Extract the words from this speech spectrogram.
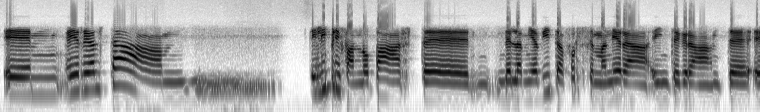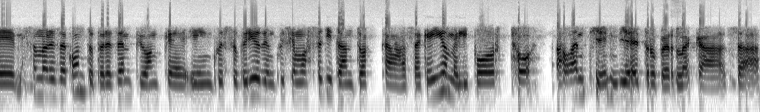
E, ehm, in realtà mm, i libri fanno parte della mia vita forse in maniera integrante e mi sono resa conto per esempio anche in questo periodo in cui siamo stati tanto a casa che io me li porto avanti e indietro per la casa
